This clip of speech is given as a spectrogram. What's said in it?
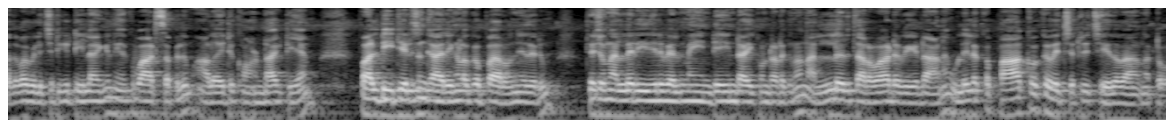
അഥവാ വിളിച്ചിട്ട് കിട്ടിയില്ലെങ്കിൽ നിങ്ങൾക്ക് വാട്സപ്പിലും ആളുമായിട്ട് കോൺടാക്ട് ചെയ്യാം. അപ്പോൾ ഡീറ്റെയിൽസും കാര്യങ്ങളൊക്കെ പറഞ്ഞു തരും അത്യാവശ്യം നല്ല രീതിയിൽ വെൽ മെയിന്റെയിൻഡ് ആയിക്കൊണ്ട് നടക്കുന്ന നല്ലൊരു തറവാട് വീടാണ്. ഉള്ളിലൊക്കെ പാക്കൊക്കെ വെച്ചിട്ട് ചെയ്തതാണ് കേട്ടോ.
